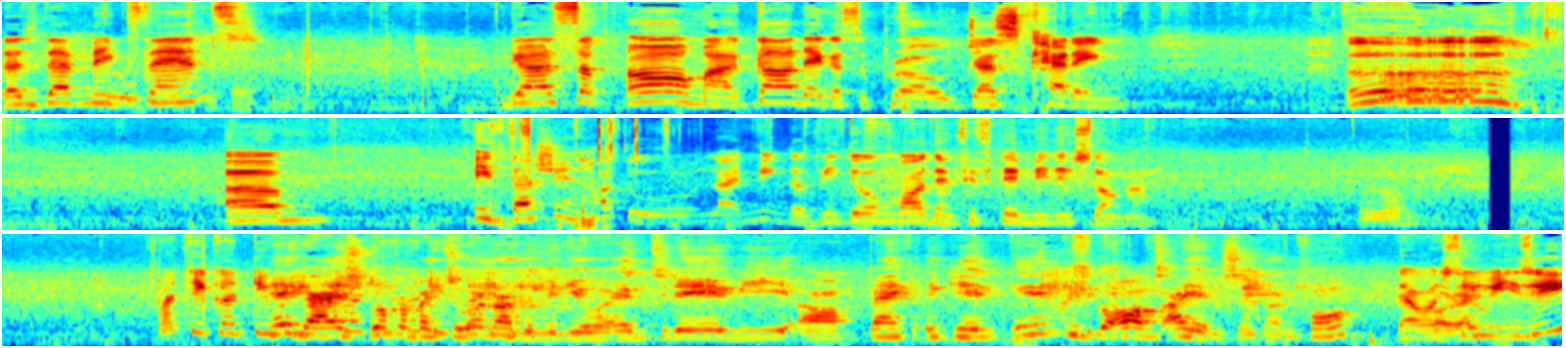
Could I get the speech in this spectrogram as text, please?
Does that make sense? Guys, oh my god, that guy's a pro. Just kidding. Ugh. Um, hey Dashin, how to like make the video more than 15 minutes long? Ah? Hello. Hey guys, welcome back to another video, and today we are back again in Critical Ops. I am so done for. That was too Alright. easy?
